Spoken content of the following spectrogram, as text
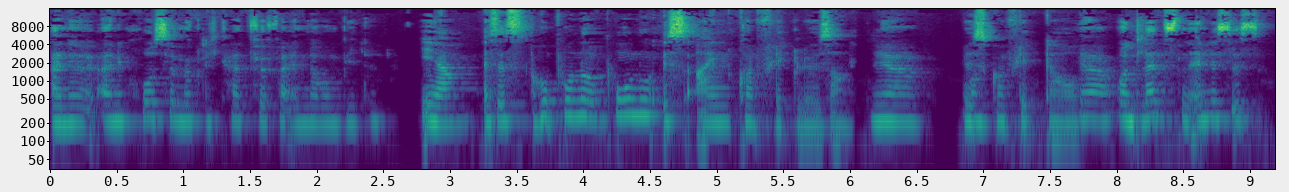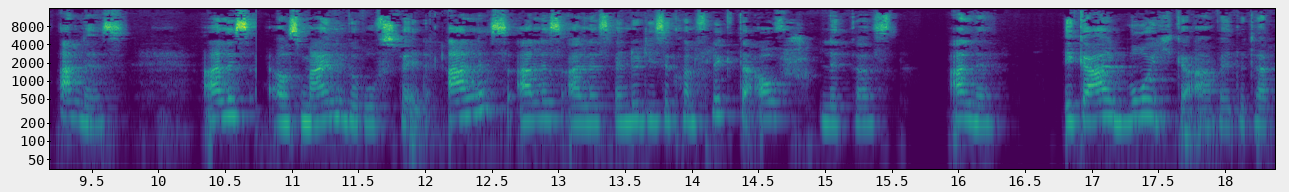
eine, eine große Möglichkeit für Veränderung bietet. Ja, es ist Hoponopono ist ein Konfliktlöser. Ja. Ist Konflikt auf. Ja, und letzten Endes ist alles, alles aus meinem Berufsfeld, alles, alles, alles, wenn du diese Konflikte aufsplitterst, alle, egal wo ich gearbeitet habe,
